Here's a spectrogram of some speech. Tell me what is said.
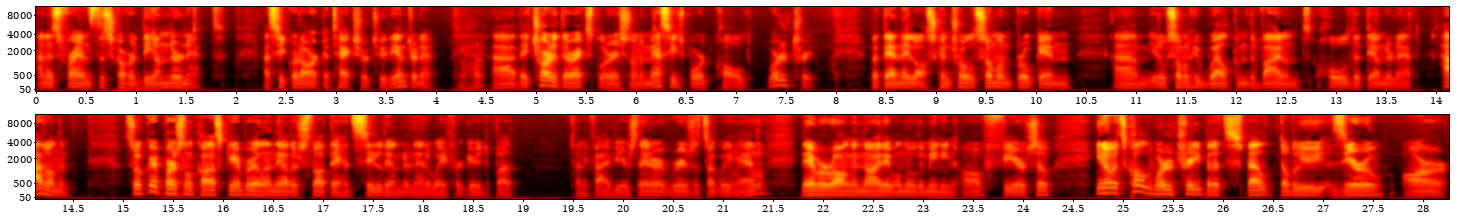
and his friends discovered the Undernet, a secret architecture to the internet. Uh-huh. Uh, they charted their exploration on a message board called World Tree, but then they lost control. Someone broke in, um, you know, someone who welcomed the violent hold that the Undernet had on them. So at great personal cost, Gabriel and the others thought they had sealed the Undernet away for good, but 25 years later, it rears its ugly head. Mm-hmm. They were wrong, and now they will know the meaning of fear. So, you know, it's called World Tree, but it's spelled W zero R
